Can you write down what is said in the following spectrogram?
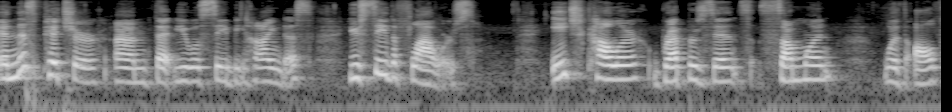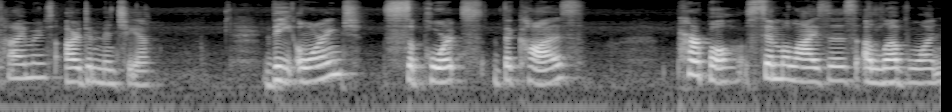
In this picture um, that you will see behind us, you see the flowers. Each color represents someone with Alzheimer's or dementia. The orange supports the cause. Purple symbolizes a loved one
